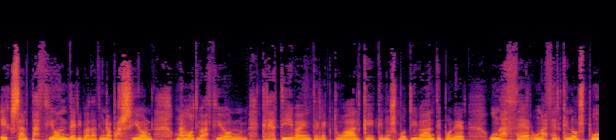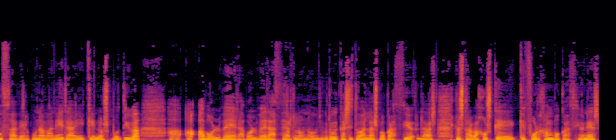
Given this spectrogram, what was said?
exaltación derivada de una pasión, una motivación creativa, intelectual, que, que nos motiva a anteponer un hacer, un hacer que nos punza de alguna manera y que nos motiva a, a- a volver, a volver a hacerlo. ¿no? Yo creo que casi todas las vocaciones, las, los trabajos que, que forjan vocaciones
